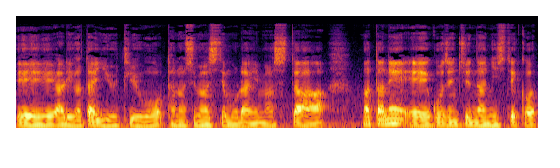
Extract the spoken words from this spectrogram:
えー、ありがたい有給を楽しませてもらいました。またね、えー、午前中何してか、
